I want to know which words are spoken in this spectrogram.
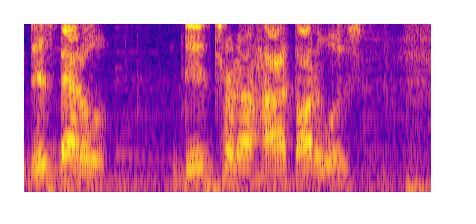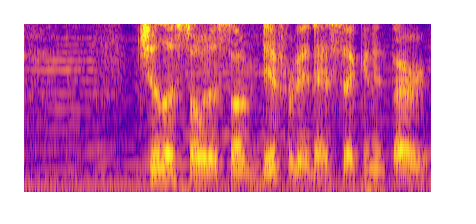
this battle did turn out how I thought it was. Chilla showed us something different in that second and third.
